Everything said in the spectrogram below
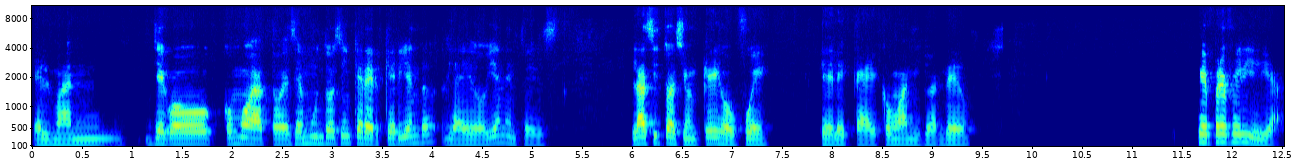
El man llegó como a todo ese mundo sin querer queriendo, le ha ido bien, entonces la situación que dejó fue que le cae como anillo al dedo. ¿Qué preferiría?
